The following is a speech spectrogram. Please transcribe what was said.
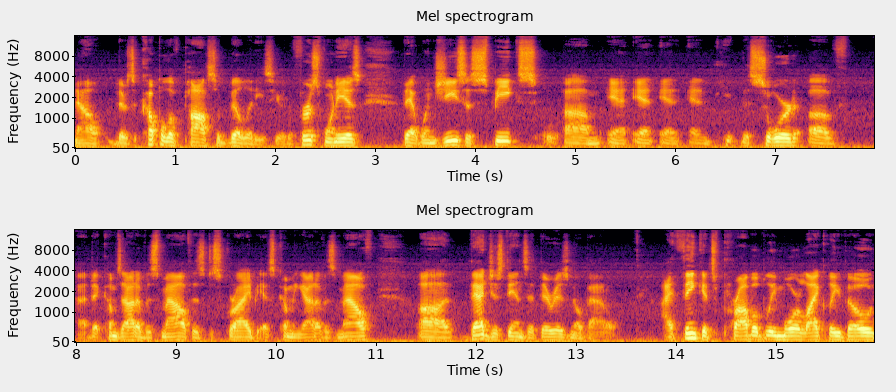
Now, there's a couple of possibilities here. The first one is that when Jesus speaks um, and, and, and, and the sword of uh, that comes out of his mouth is described as coming out of his mouth, uh, that just ends it. There is no battle. I think it's probably more likely, though,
